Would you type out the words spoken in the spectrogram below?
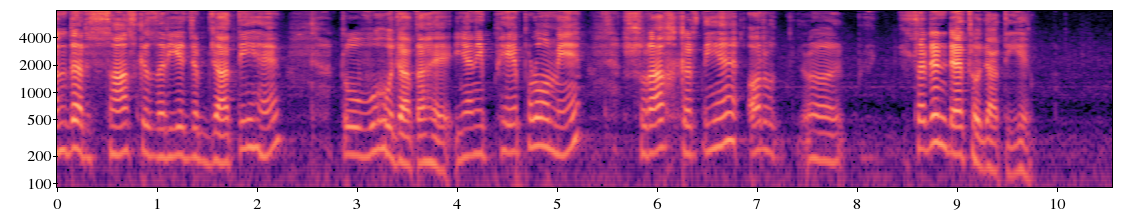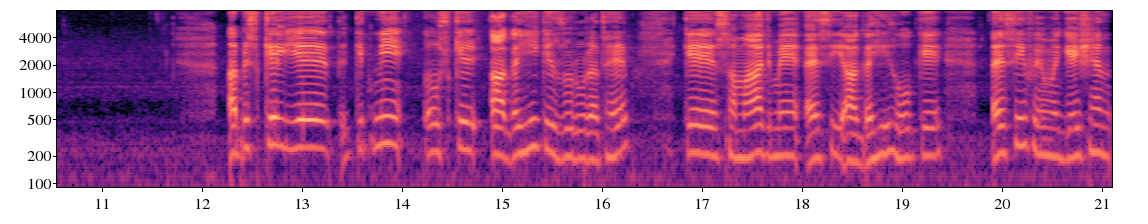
اندر سانس کے ذریعے جب جاتی ہیں تو وہ ہو جاتا ہے۔ یعنی پھیپھڑوں میں سوراخ کرتی ہیں اور سڈن ڈیتھ ہو جاتی ہے۔ اب اس کے لیے کتنی اس کے آگہی کی ضرورت ہے کہ سماج میں ایسی آگہی ہو کہ ایسی فیومیگیشن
